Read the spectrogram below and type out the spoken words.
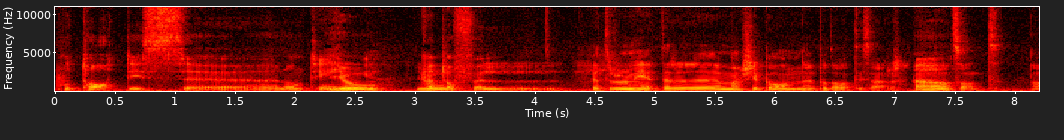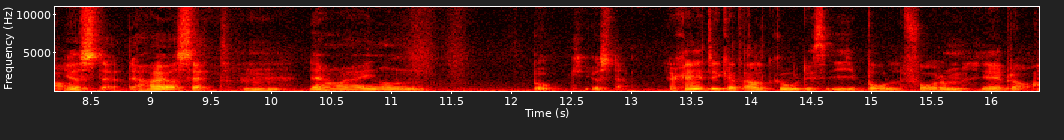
potatis eh, någonting? Jo, jo. Kartoffel... Jag tror de heter eh, marsipanpotatisar. Ja. Eller något sånt. Ja. Just det, det har jag sett. Mhm. Det har jag i någon bok. Just det. Jag kan ju tycka att allt godis i bollform är bra.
